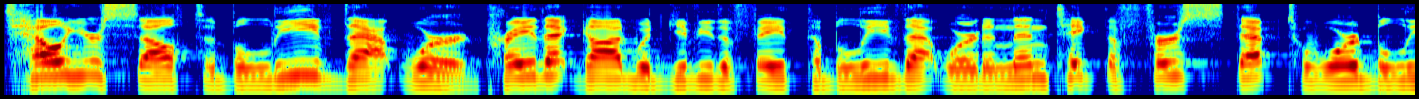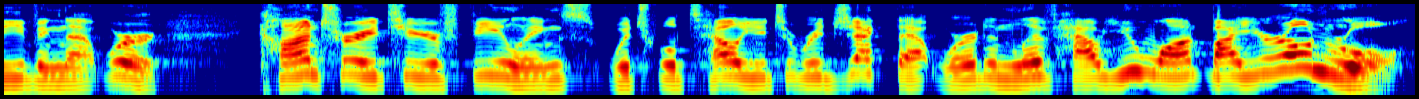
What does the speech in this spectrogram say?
tell yourself to believe that word. Pray that God would give you the faith to believe that word, and then take the first step toward believing that word. Contrary to your feelings, which will tell you to reject that word and live how you want by your own rule.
